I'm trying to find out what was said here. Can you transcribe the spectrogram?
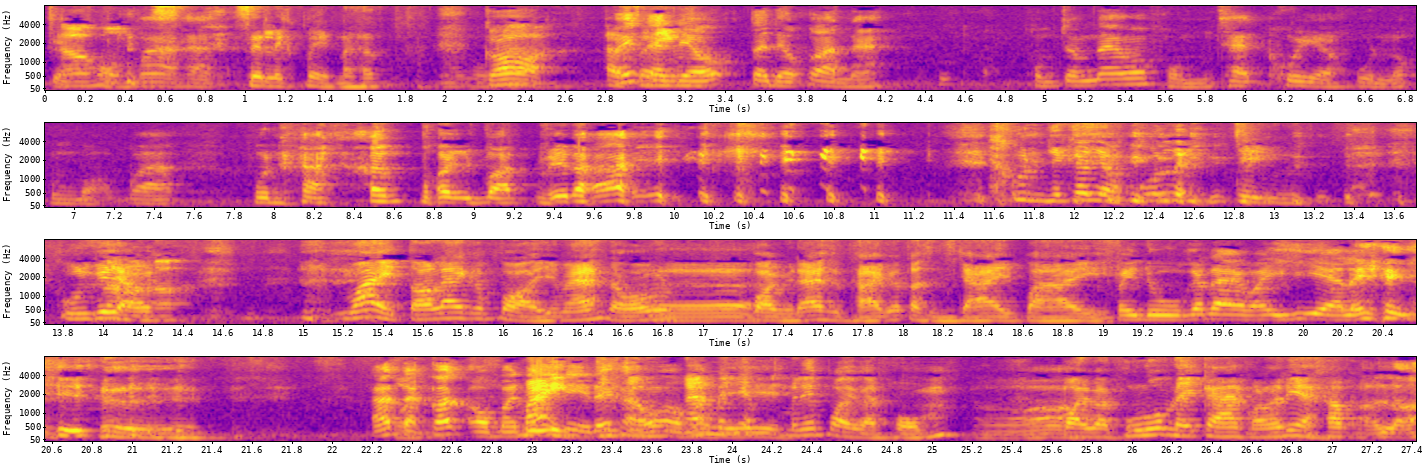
เจ็บครับขผองมมากฮะเซเลกเ t นะครับ ก็เฮ้ยอัศแต่นีเดี๋ยว แต่เดี๋ยวก่อนนะ ผมจำได้ว่าผมแชทคุยกับคุณ แล้วคุณบอกว่า คุณหาทางปล่อยบัตรไม่ได้ คุณยังก็อย่าพูดเลยจริง คุณก็อย่าเนาะไม่ตอนแรกก็ปล่อยใช่ไหมแต่ว่ามันเออปล่อยไม่ได้สุดท้ายก็ตัดสินใจไป ไปดูก็ได้ไว้เฮียอะไรอย่างงี้เอออะแต่ก็ออกมาดีไม่นี่ได้ข่าวว่าออกจริมางๆไม่ดีได้ไม่ได้ปล่อยบัตรผมอ๋อปล่อยบัตรผู้ร่วมรายการของเราเนี่ยครับอ๋อเหรอ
